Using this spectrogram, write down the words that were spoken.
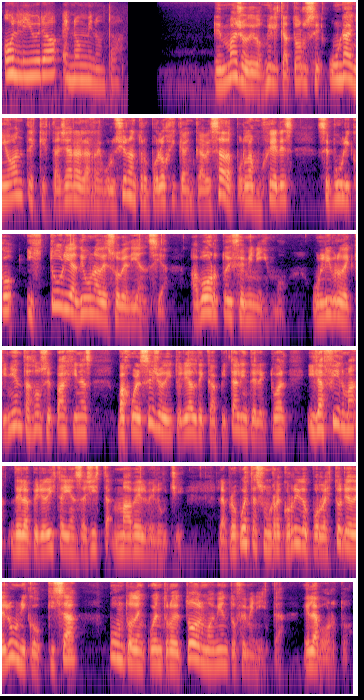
Un libro en un minuto. En mayo de 2014, un año antes que estallara la revolución antropológica encabezada por las mujeres, se publicó Historia de una desobediencia, aborto y feminismo, un libro de 512 páginas bajo el sello editorial de Capital Intelectual y la firma de la periodista y ensayista Mabel Bellucci. La propuesta es un recorrido por la historia del único, quizá, punto de encuentro de todo el movimiento feminista, el aborto.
